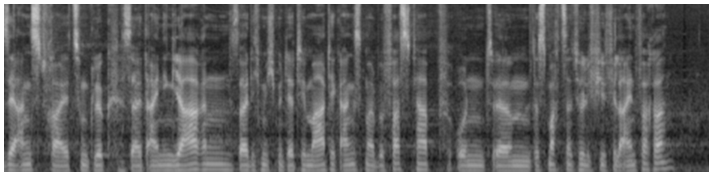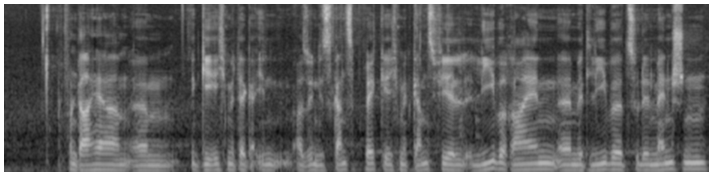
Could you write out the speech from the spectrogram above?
sehr angstfrei zum Glück seit einigen Jahren, seit ich mich mit der Thematik Angst mal befasst habe. Und ähm, das macht es natürlich viel, viel einfacher. Von daher ähm, gehe ich mit der, in, also in dieses ganze Projekt gehe ich mit ganz viel Liebe rein, äh, mit Liebe zu den Menschen,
